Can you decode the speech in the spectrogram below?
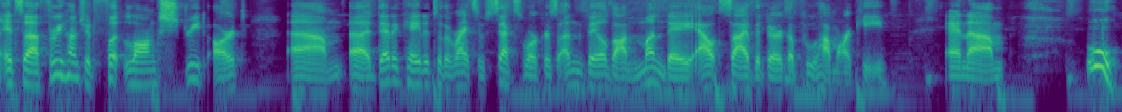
it's a 300 foot long street art um, uh, dedicated to the rights of sex workers, unveiled on Monday outside the Durga Puja marquee. And um, Ooh.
